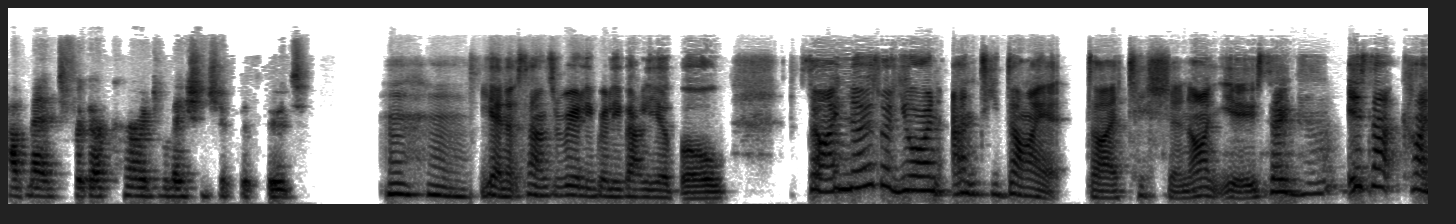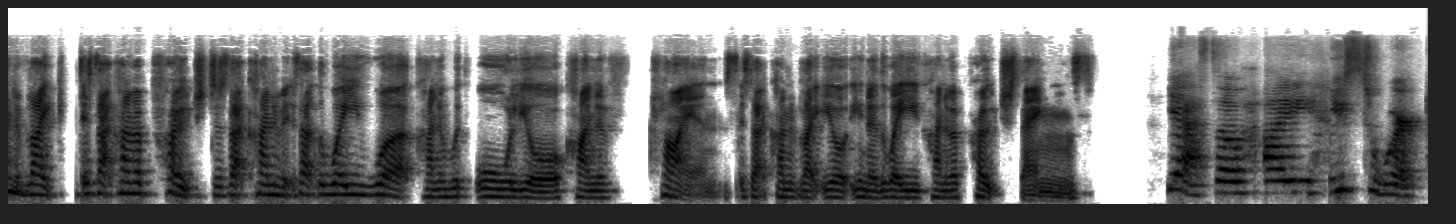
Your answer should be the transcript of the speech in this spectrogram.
have meant for their current relationship with food. Mm-hmm. Yeah, no, it sounds really, really valuable. So I know that you're an anti-diet dietitian, aren't you? So mm-hmm. is that kind of like is that kind of approach? Does that kind of is that the way you work kind of with all your kind of clients? Is that kind of like your you know the way you kind of approach things? Yeah, so I used to work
